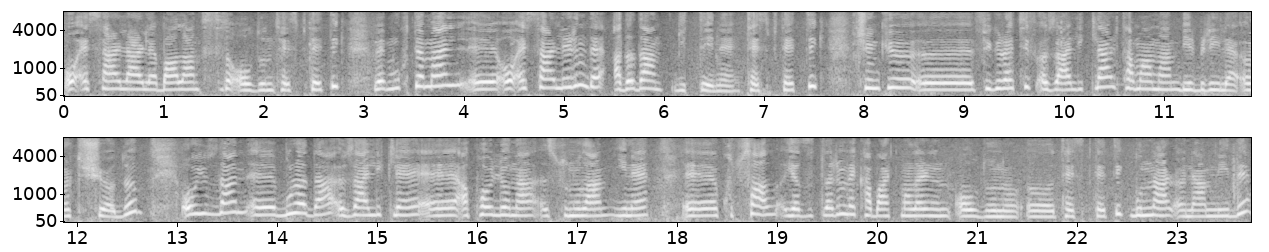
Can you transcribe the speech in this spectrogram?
O eserlerle bağlantısı olduğunu tespit ettik ve muhtemel e, o eserlerin de adadan gittiğini tespit ettik. Çünkü e, figüratif özellikler tamamen birbiriyle örtüşüyordu. O yüzden e, burada özellikle e, Apollon'a sunulan yine e, kutsal yazıtların ve kabartmalarının olduğunu e, tespit ettik. Bunlar önemliydi.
